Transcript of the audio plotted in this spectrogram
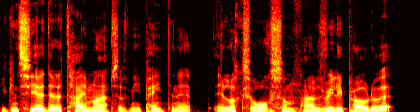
You can see I did a time lapse of me painting it. It looks awesome. I was really proud of it.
